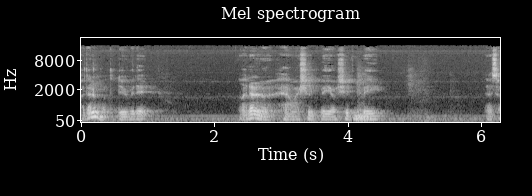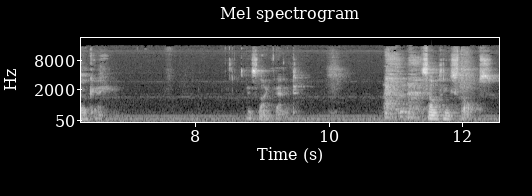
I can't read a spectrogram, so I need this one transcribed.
I don't know what to do with it. I don't know how I should be or shouldn't be. That's okay. It's like that. Something stops.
